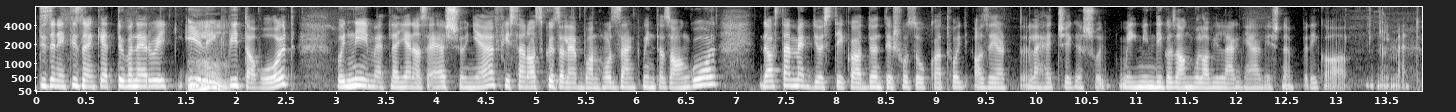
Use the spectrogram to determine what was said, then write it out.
2011-12-ben erről egy élénk Mhm. vita volt, hogy német legyen az első nyelv, hiszen az közelebb van hozzánk, mint az angol, de aztán meggyőzték a döntéshozókat, hogy azért lehetséges, hogy még mindig az angol a világnyelv, és nem pedig a német.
